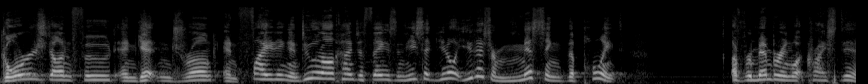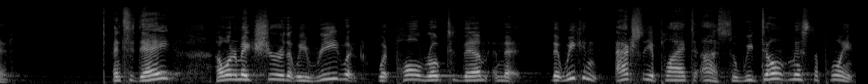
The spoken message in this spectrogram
gorged on food and getting drunk and fighting and doing all kinds of things. And he said, You know what? You guys are missing the point of remembering what Christ did. And today, I want to make sure that we read what, what Paul wrote to them and that, that we can actually apply it to us so we don't miss the point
